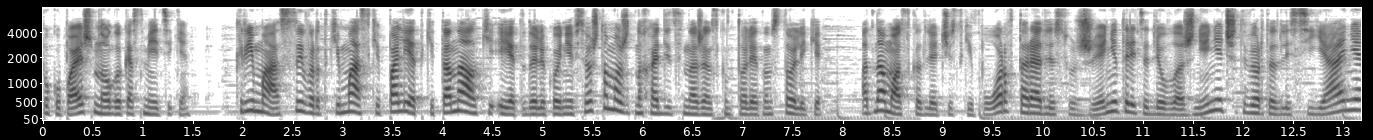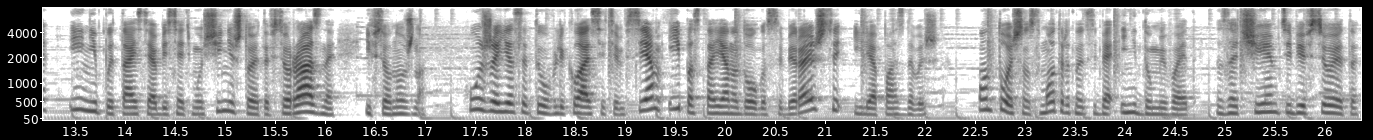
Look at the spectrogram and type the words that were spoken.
Покупаешь много косметики. Крема, сыворотки, маски, палетки, тоналки, и это далеко не все, что может находиться на женском туалетном столике. Одна маска для чистки пор, вторая для сужения, третья для увлажнения, четвертая для сияния. И не пытайся объяснять мужчине, что это все разное и все нужно. Хуже, если ты увлеклась этим всем и постоянно долго собираешься или опаздываешь. Он точно смотрит на тебя и недоумевает. Зачем тебе все это?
